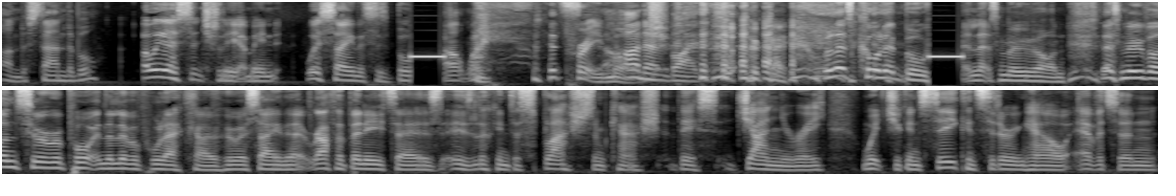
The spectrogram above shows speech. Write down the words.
understandable. Oh, yeah, essentially, I mean, we're saying this is bull, aren't we? Pretty much. I don't buy that. okay, well, let's call it bull. and let's move on. Let's move on to a report in the Liverpool Echo who are saying that Rafa Benitez is looking to splash some cash this January, which you can see considering how Everton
